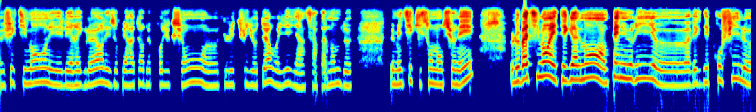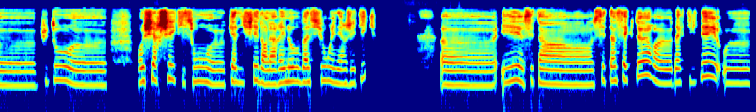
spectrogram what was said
effectivement les, les, régleurs, les opérateurs de production, les tuyauteurs. Vous voyez, il y a un certain nombre de métiers qui sont mentionnés. Le bâtiment est également en pénurie avec des profils plutôt recherchés qui sont qualifiés dans la rénovation énergétique. Euh, et c'est un c'est un secteur euh, d'activité euh,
